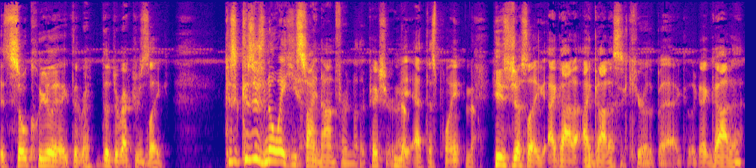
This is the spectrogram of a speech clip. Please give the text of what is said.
it's so clearly like the the director's like, because because there's no way he signed on for another picture right at this point. No. he's just like I gotta I gotta secure the bag. Like I gotta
